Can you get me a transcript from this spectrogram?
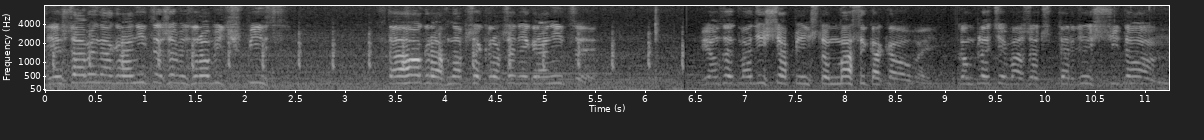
Zjeżdżamy na granicę, żeby zrobić wpis w tachograf na przekroczenie granicy. Wiozę 25 ton masy kakaowej. W komplecie ważę 40 ton.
